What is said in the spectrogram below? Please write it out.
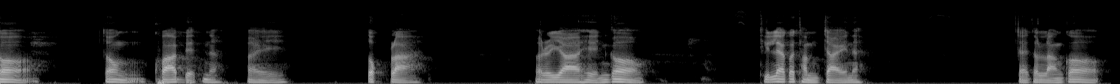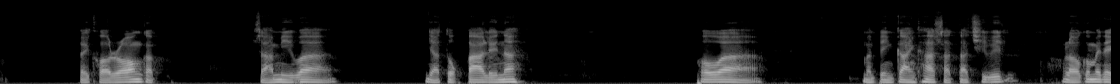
ก็ต้องคว้าเบ็ดนะไปตกปลาภรรยาเห็นก็ทีแรกก็ทำใจนะ แต่ตอนหลังก็ไปขอร้องกับสามีว่า อย่าตกปลาเลยนะ เพราะว่ามันเป็นการฆ่าสัตว์ตัดชีวิต เราก็ไม่ได้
